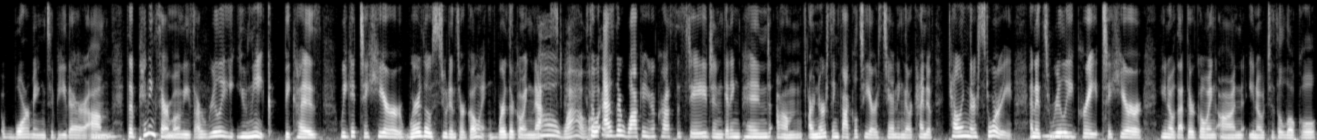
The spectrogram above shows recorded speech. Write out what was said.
warming to be there. Um, The pinning ceremonies are really unique because we get to hear where those students are going, where they're going next. Oh, wow. So Okay. as they're walking across the stage and getting pinned, um, our nursing faculty are standing there, kind of telling their story, and it's really great to hear, you know, that they're going on, you know, to the local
